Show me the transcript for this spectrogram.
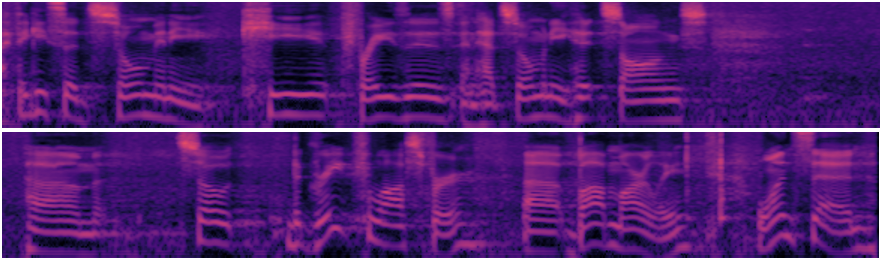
I think he said so many key phrases and had so many hit songs um, so, the great philosopher uh, Bob Marley once said,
